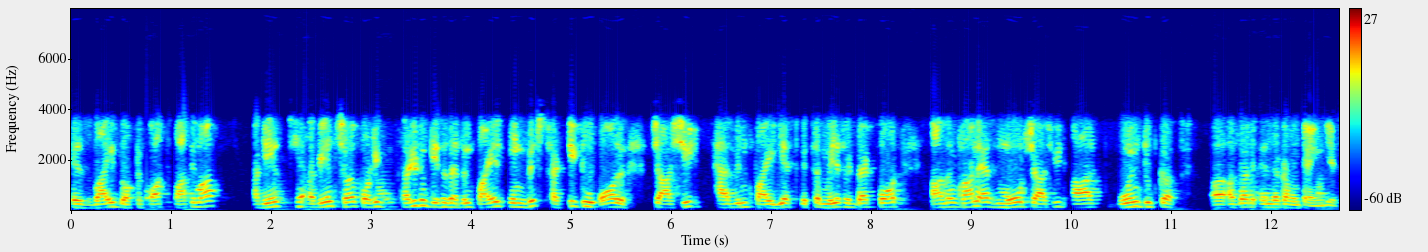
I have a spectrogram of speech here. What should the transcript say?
his wife, Dr. Fatima, Against against her, 40, 32 cases have been filed, in which 32 all charge sheets have been filed. Yes, it's a major setback for Azam Khan as more charge sheets are going to uh, other in the coming time. Yes.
